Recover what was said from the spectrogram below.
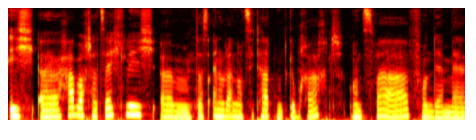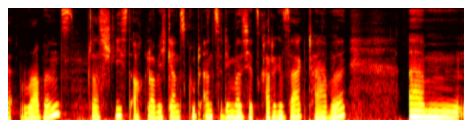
ich äh, habe auch tatsächlich ähm, das ein oder andere Zitat mitgebracht und zwar von der Mel Robbins. Das schließt auch, glaube ich, ganz gut an zu dem, was ich jetzt gerade gesagt habe. Ähm,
